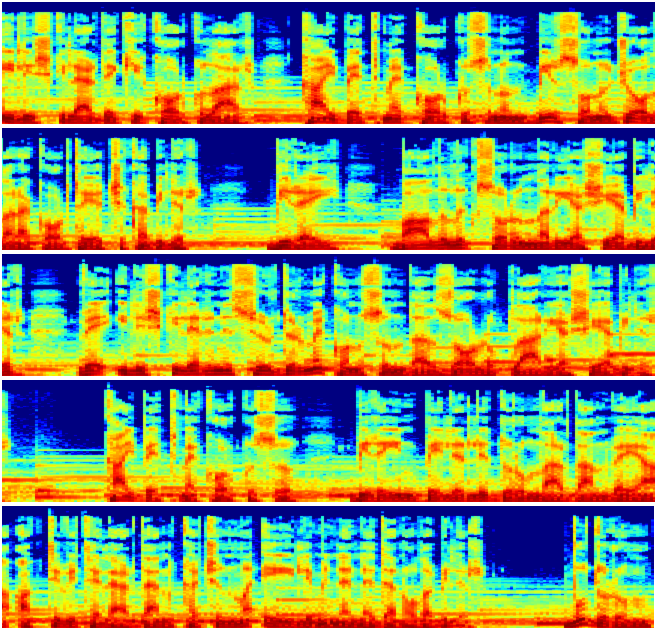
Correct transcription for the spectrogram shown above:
İlişkilerdeki korkular, kaybetme korkusunun bir sonucu olarak ortaya çıkabilir. Birey, bağlılık sorunları yaşayabilir ve ilişkilerini sürdürme konusunda zorluklar yaşayabilir. Kaybetme korkusu, bireyin belirli durumlardan veya aktivitelerden kaçınma eğilimine neden olabilir. Bu durum,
